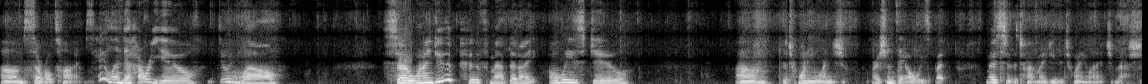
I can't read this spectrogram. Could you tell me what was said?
um, several times. Hey, Linda, how are you? Doing well. So when I do the poof method, I always do um, the 21 inch, or I shouldn't say always, but most of the time I do the 21 inch mesh.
